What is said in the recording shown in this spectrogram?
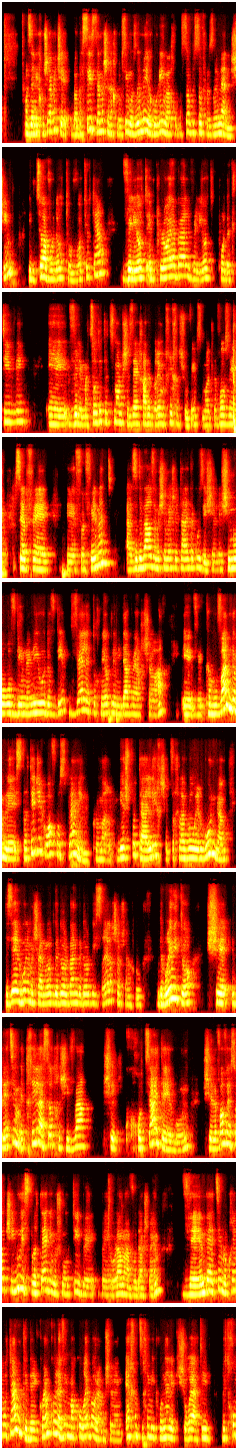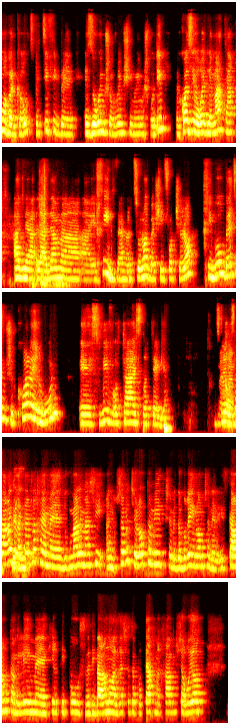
אז אני חושבת שבבסיס זה מה שאנחנו עושים, עוזרים לארגונים ואנחנו בסוף בסוף עוזרים לאנשים למצוא עבודות טובות יותר ולהיות employable ולהיות פרודקטיבי אה, ולמצות את עצמם שזה אחד הדברים הכי חשובים, זאת אומרת לבוא זה self אה, fulfillment אז הדבר הזה משמש ל talent acquisition, לשימור עובדים, לניוד עובדים ולתוכניות למידה והכשרה אה, וכמובן גם ל-strategic workforce planning, כלומר יש פה תהליך שצריך לעבור ארגון גם, וזה ארגון למשל מאוד גדול, בנק גדול בישראל עכשיו שאנחנו מדברים איתו, שבעצם התחיל לעשות חשיבה שחוצה את הארגון, של לבוא ולעשות שינוי אסטרטגי משמעותי בעולם העבודה שלהם, והם בעצם לוקחים אותנו כדי קודם כל להבין מה קורה בעולם שלהם, איך הם צריכים להתכונן לכישורי העתיד בתחום הבנקאות, ספציפית באזורים שעוברים שינויים משמעותיים, וכל זה יורד למטה עד לאדם היחיד והרצונות והשאיפות שלו, חיבור בעצם של כל הארגון אה, סביב אותה אסטרטגיה. אני רוצה רגע לתת לכם אה, דוגמה למה שהיא, אני חושבת שלא תמיד כשמדברים, לא משנה, הזכרנו את המילים אה, קיר טיפוס ודיברנו על זה שזה פותח מרחב אפשרויות,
